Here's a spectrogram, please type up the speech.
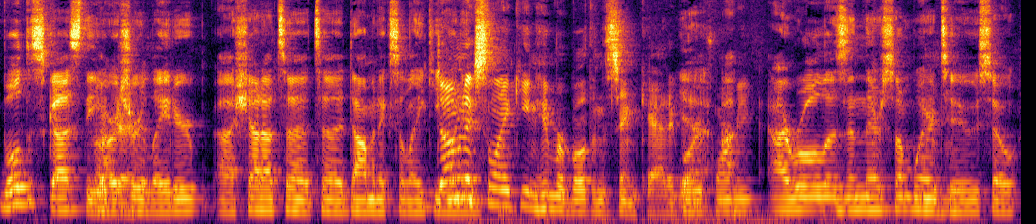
we'll discuss the Okay. Archer later. Uh, shout out to, to Dominic Solanke. Dominic Solanke and him are both in the same category Yeah, for me. I- Iraola's in there somewhere Mm-hmm. too. So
